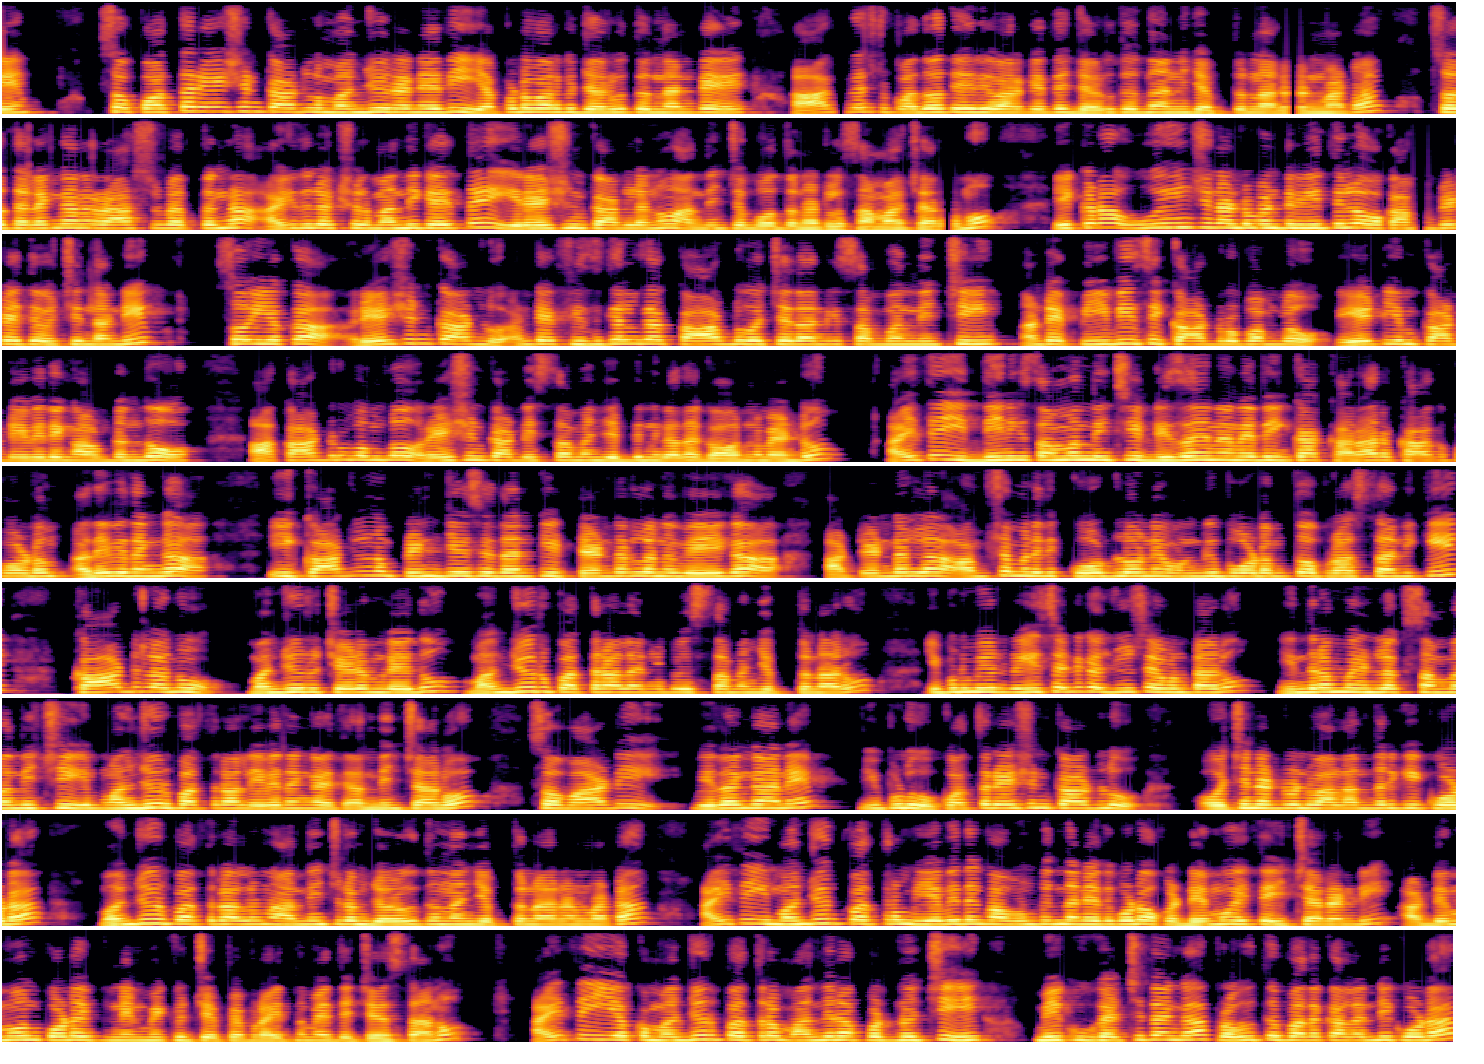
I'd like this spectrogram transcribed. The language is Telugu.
సో కొత్త రేషన్ కార్డుల మంజూరు అనేది ఎప్పటి వరకు జరుగుతుందంటే ఆగస్టు పదో తేదీ వరకు అయితే జరుగుతుందని చెప్తున్నారు అనమాట సో తెలంగాణ రాష్ట్ర వ్యాప్తంగా ఐదు లక్షల మందికి అయితే ఈ రేషన్ కార్డులను అందించబోతున్నట్లు సమాచారము. ఇక్కడ ఊహించినటువంటి రీతిలో ఒక అప్డేట్ అయితే వచ్చిందండి. సో ఈ యొక్క రేషన్ కార్డులు అంటే ఫిజికల్గా కార్డు వచ్చేదానికి సంబంధించి అంటే పీవీసీ కార్డు రూపంలో ఏటీఎం కార్డు ఏ విధంగా ఉంటుందో ఆ కార్డు రూపంలో రేషన్ కార్డు ఇస్తామని చెప్పింది కదా గవర్నమెంట్. అయితే ఈ దీనికి సంబంధించి డిజైన్ అనేది ఇంకా ఖరారు కాకపోవడం అదేవిధంగా ఈ కార్డులను ప్రింట్ చేసేదానికి టెండర్లను వేయగా ఆ టెండర్ల అంశం అనేది కోడ్లోనే ఉండిపోవడంతో ప్రస్తుతానికి కార్డులను మంజూరు చేయడం లేదు. మంజూరు పత్రాలు అనేవి ఇస్తామని చెప్తున్నారు. ఇప్పుడు మీరు రీసెంట్గా చూసే ఉంటారు ఇంద్రమ్మ ఇండ్లకు సంబంధించి మంజూరు పత్రాలు ఏ విధంగా అయితే అందించారో సో వాటి విధంగానే ఇప్పుడు కొత్త రేషన్ కార్డులు వచ్చినటువంటి వాళ్ళందరికీ కూడా మంజూరు పత్రాలను అందించడం జరుగుతుందని చెప్తున్నారనమాట అయితే ఈ మంజూరు పత్రం ఏ విధంగా ఉంటుందనేది కూడా ఒక డెమో అయితే ఇచ్చారండి. ఆ డెమోను కూడా ఇప్పుడు నేను మీకు చెప్పే ప్రయత్నం అయితే చేస్తాను. అయితే ఈ యొక్క మంజూరు పత్రం అందినప్పటి నుంచి మీకు ఖచ్చితంగా ప్రభుత్వ పథకాలన్నీ కూడా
